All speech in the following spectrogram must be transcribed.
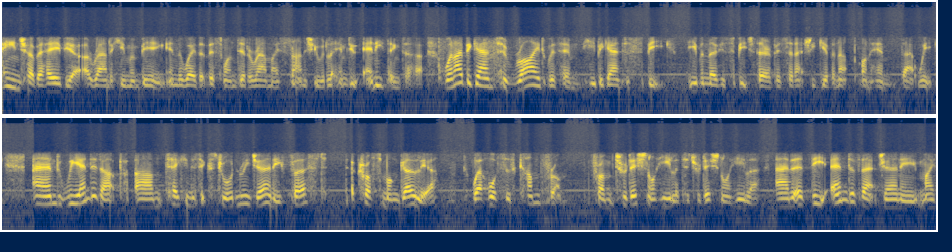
change her behavior around a human being in the way that this one did around my son. She would let him do anything to her. When I began to ride with him, he began to speak, even though his speech therapist had actually given up on him that week. And we ended up um, taking this extraordinary journey, first across Mongolia, where horses come from from traditional healer to traditional healer. And at the end of that journey, my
